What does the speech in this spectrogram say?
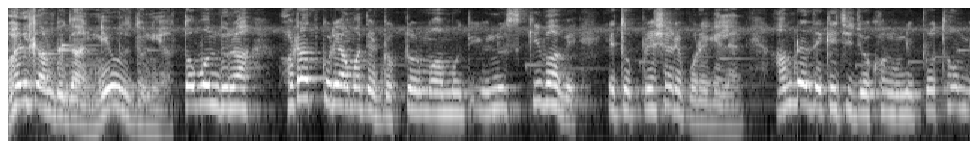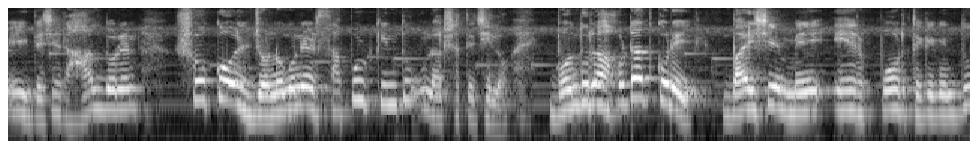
ওয়েলকাম টু দ্য নিউজ দুনিয়া। তো বন্ধুরা হঠাৎ করে আমাদের ডক্টর মোহাম্মদ ইউনুস কীভাবে এত প্রেশারে পড়ে গেলেন? আমরা দেখেছি যখন উনি প্রথম এই দেশের হাল ধরেন, সকল জনগণের সাপোর্ট কিন্তু ওনার সাথে ছিল। বন্ধুরা, হঠাৎ করেই বাইশে মে এর পর থেকে কিন্তু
